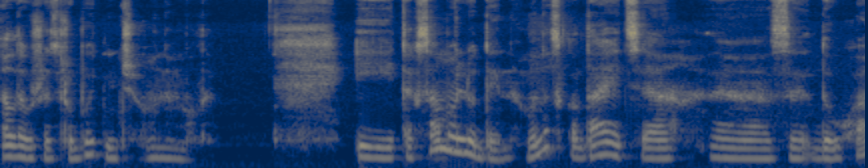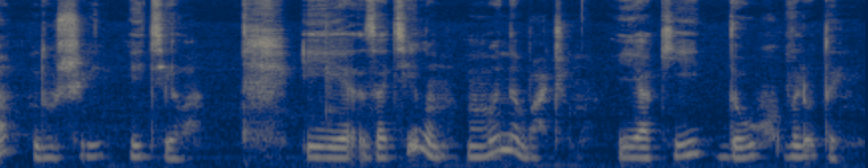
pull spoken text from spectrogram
але вже зробити нічого не могли. І так само людина вона складається з духа, душі і тіла. І за тілом ми не бачимо, який дух в людині.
